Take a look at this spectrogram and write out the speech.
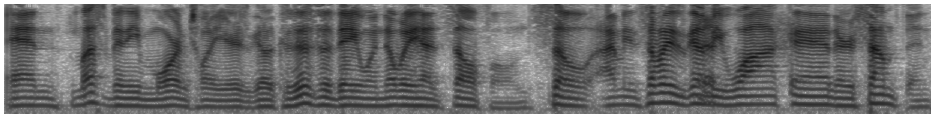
and must have been even more than 20 years ago, because this is a day when nobody had cell phones. So, I mean, somebody's going to be walking or something.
